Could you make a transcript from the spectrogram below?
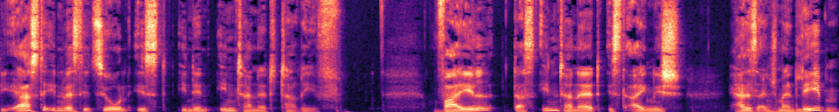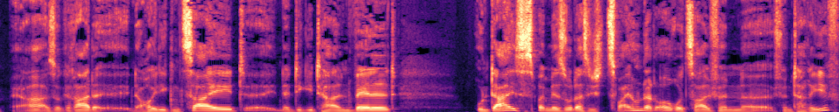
Die erste Investition ist in den Internettarif, weil das Internet ist eigentlich ja, das ist eigentlich mein Leben, ja, also gerade in der heutigen Zeit, äh, in der digitalen Welt. Und da ist es bei mir so, dass ich 200 Euro zahle für einen, äh, für einen Tarif,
